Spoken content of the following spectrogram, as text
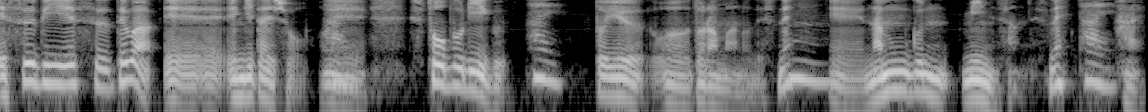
SBS では、えー演技大賞、はい。えーストーブリーグはい。というおドラマのですね、うん。えー南軍民さんですね。はい。はい。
